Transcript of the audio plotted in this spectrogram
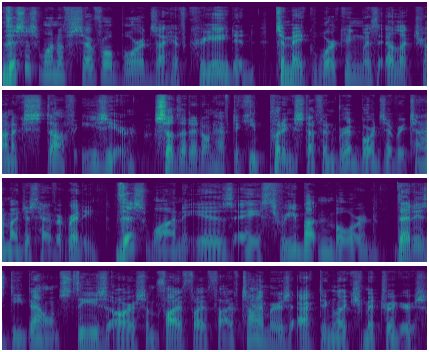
This is one of several boards I have created to make working with electronic stuff easier, so that I don't have to keep putting stuff in breadboards every time, I just have it ready. This one is a three button board that is debounced. These are some 555 timers acting like Schmitt triggers.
